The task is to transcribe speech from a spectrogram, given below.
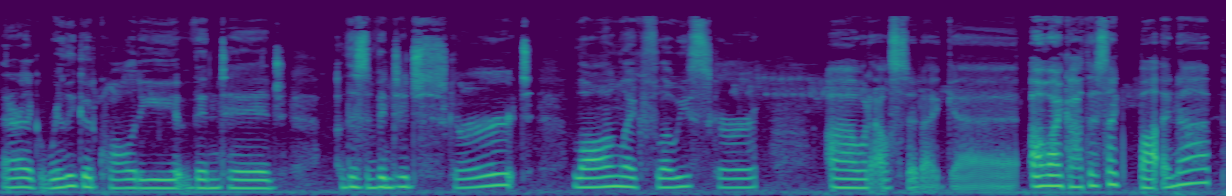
that are like really good quality vintage this vintage skirt, long like flowy skirt. Uh, what else did I get? Oh, I got this like button up,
